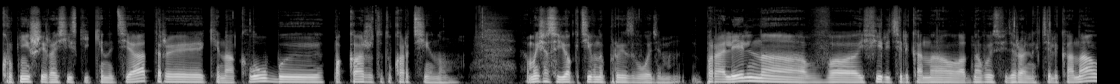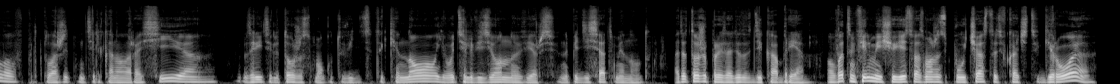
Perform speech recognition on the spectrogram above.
Крупнейшие российские кинотеатры, кино киноклубы покажут эту картину. Мы сейчас ее активно производим. Параллельно в эфире телеканала, одного из федеральных телеканалов, предположительно телеканал «Россия», зрители тоже смогут увидеть это кино, его телевизионную версию на 50 минут. Это тоже произойдет в декабре. В этом фильме еще есть возможность поучаствовать в качестве героя,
